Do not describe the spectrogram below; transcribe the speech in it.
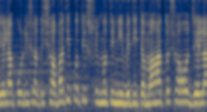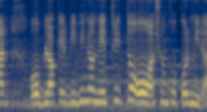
জেলা পরিষদের সভাধিপতি শ্রীমতী নিবেদিতা মাহাতো সহ জেলার ও ব্লকের বিভিন্ন নেতৃত্ব ও অসংখ্য কর্মীরা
